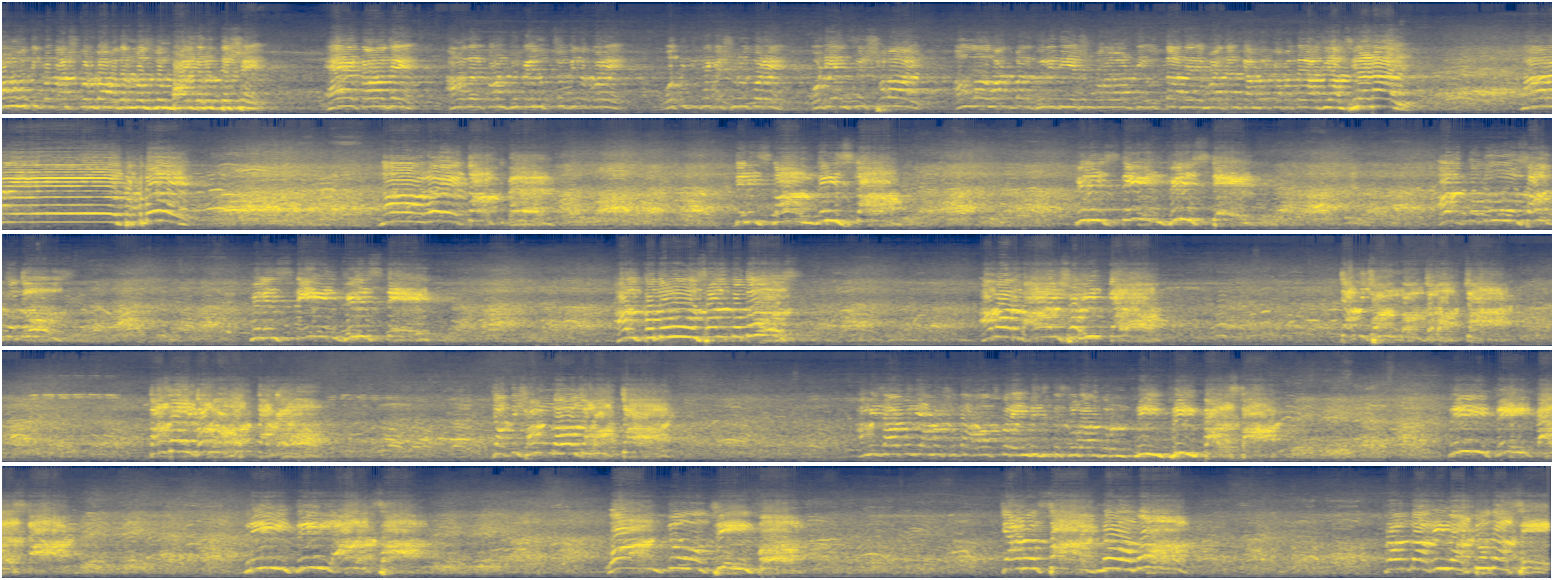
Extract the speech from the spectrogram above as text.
সংহতি প্রকাশ করব আমাদের মুসলিম ভাইদের উদ্দেশ্যে। এক আওয়াজে আমাদের কণ্ঠকে উচ্চকিত করে, অতিথি থেকে শুরু করে অডিয়েন্সের সবাই আল্লাহ আকবার ধরে দিয়ে সুবর্ণবর্তী উদ্যানের ময়দানকে আমরা কাপাতে রাজি আছি না নাই? নারে তাকবীর! নারে ফিলিস্তিন ফিলিস্তিন। হালকদোষ হালকদোষ আমার ভাই শহীদ কেন? জাতিসংঘ জবাব চায়। তাদের গণহত্যা কেন? জাতিসংঘ জবাব চায়। আমি যা বলি আমার সাথে আওয়াজ করে ইংরেজিতে স্লোগান করুন ফ্রি ফ্রি প্যারা free Palestine! Three, three, Al-Aqsa! One, two, three, four! Genocide no more! From the river to the sea!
